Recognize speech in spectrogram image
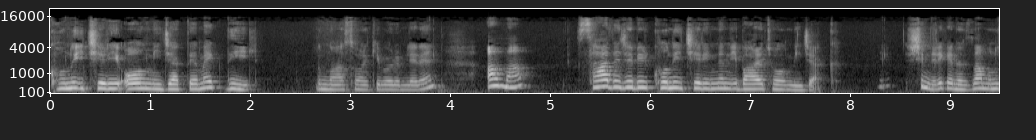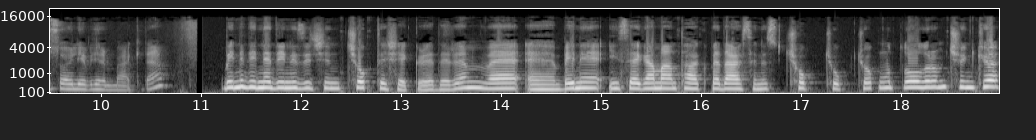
konu içeriği olmayacak demek değil. Bundan sonraki bölümlerin. Ama sadece bir konu içeriğinden ibaret olmayacak. Şimdilik en azından bunu söyleyebilirim belki de. Beni dinlediğiniz için çok teşekkür ederim ve e, beni Instagram'dan takip ederseniz çok çok çok mutlu olurum. Çünkü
